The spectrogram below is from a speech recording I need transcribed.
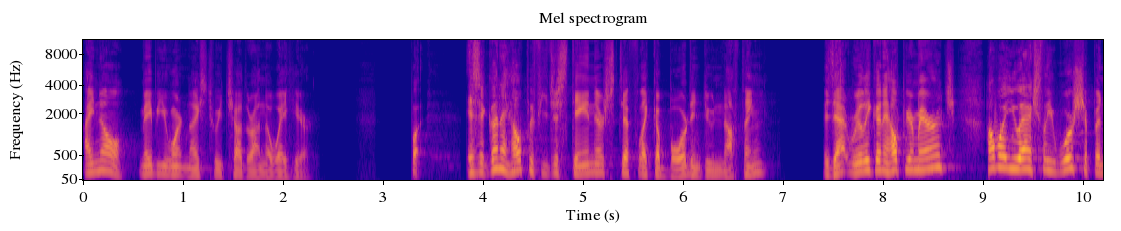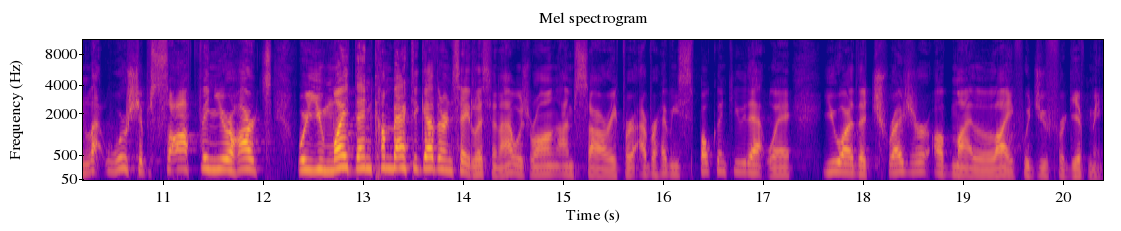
I know maybe you weren't nice to each other on the way here, but is it going to help if you just stand there stiff like a board and do nothing? Is that really going to help your marriage? How about you actually worship and let worship soften your hearts, where you might then come back together and say, Listen, I was wrong. I'm sorry for ever having spoken to you that way. You are the treasure of my life. Would you forgive me?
